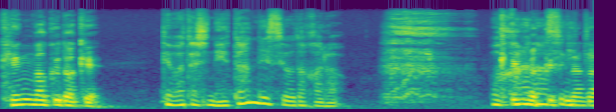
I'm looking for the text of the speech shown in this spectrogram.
見学だけ。で私寝たんですよだから。わか見らなすぎて。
